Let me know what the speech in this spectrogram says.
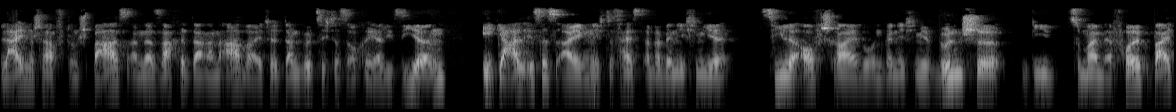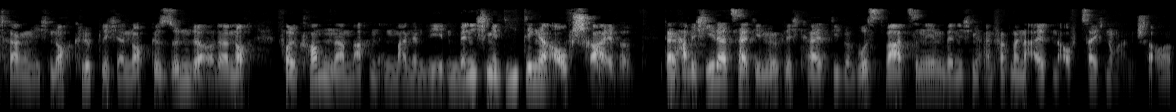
Leidenschaft und Spaß an der Sache daran arbeite, dann wird sich das auch realisieren. Egal ist es eigentlich. Das heißt aber, wenn ich mir Ziele aufschreibe und wenn ich mir Wünsche, die zu meinem Erfolg beitragen, mich noch glücklicher, noch gesünder oder noch vollkommener machen in meinem Leben, wenn ich mir die Dinge aufschreibe, dann habe ich jederzeit die Möglichkeit, die bewusst wahrzunehmen, wenn ich mir einfach meine alten Aufzeichnungen anschaue.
